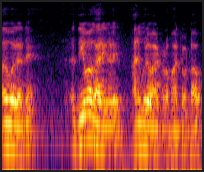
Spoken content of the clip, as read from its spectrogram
അതുപോലെ തന്നെ നിയമകാര്യങ്ങളിൽ അനുകൂലമായിട്ടുള്ള മാറ്റം ഉണ്ടാവും.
